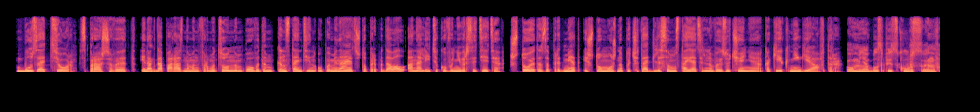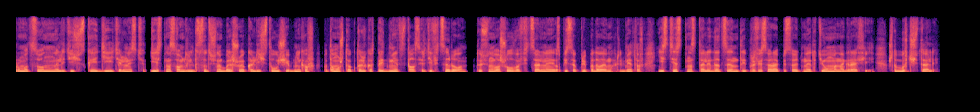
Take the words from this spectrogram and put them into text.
Бузатер спрашивает, иногда по разным информационным поводам Константин упоминает, что преподавал аналитику в университете. Что это за предмет и что можно почитать для самостоятельного изучения? Какие книги и авторы? У меня был спецкурс «Информационно-аналитическая деятельность» есть. Есть, на самом деле, достаточно большое количество учебников, потому что как только предмет стал сертифицирован, то есть он вошел в официальный список преподаваемых предметов, естественно, стали доценты и профессора писать на эту тему монографии, чтобы их читали.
